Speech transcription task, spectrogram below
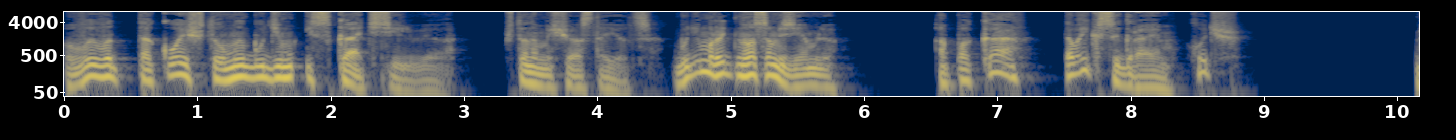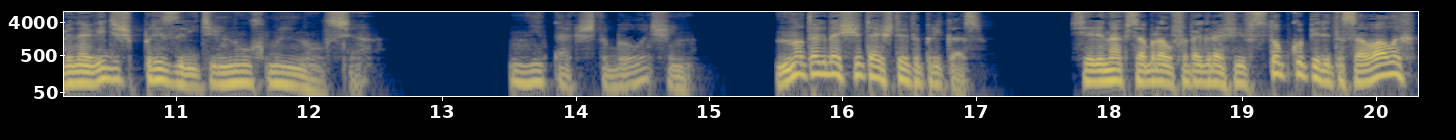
Вывод такой, что мы будем искать Сильвию. Что нам еще остается? Будем рыть носом землю. А пока давай-ка сыграем. Хочешь?» Беновидиш презрительно ухмыльнулся. «Не так, чтобы очень. Но тогда считай, что это приказ». Серенак собрал фотографии в стопку, перетасовал их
